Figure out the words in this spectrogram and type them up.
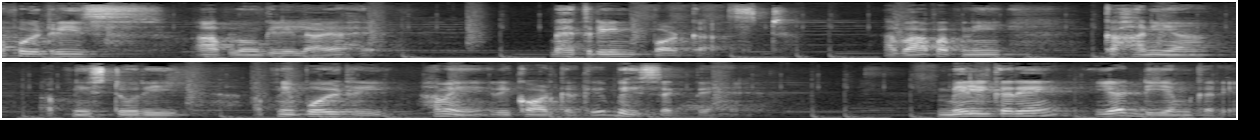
पोइट्रीज आप लोगों के लिए लाया है। बेहतरीन पॉडकास्ट। अब आप अपनी कहानियाँ, अपनी स्टोरी, अपनी पोइट्री हमें रिकॉर्ड करके भेज सकते हैं। मेल करें या डीएम करें।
